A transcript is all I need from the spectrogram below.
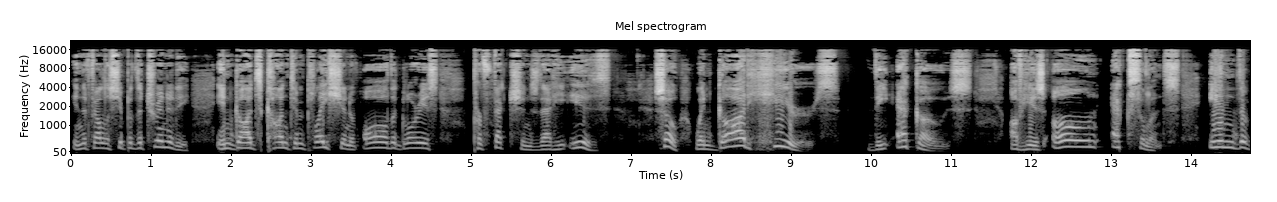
in the fellowship of the Trinity, in God's contemplation of all the glorious perfections that he is. So when God hears the echoes of his own excellence in the,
